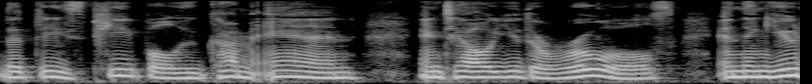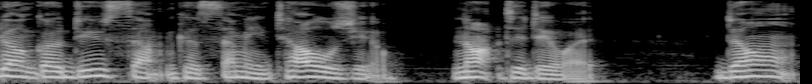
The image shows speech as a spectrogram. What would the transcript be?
that these people who come in and tell you the rules and then you don't go do something because somebody tells you not to do it. Don't,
